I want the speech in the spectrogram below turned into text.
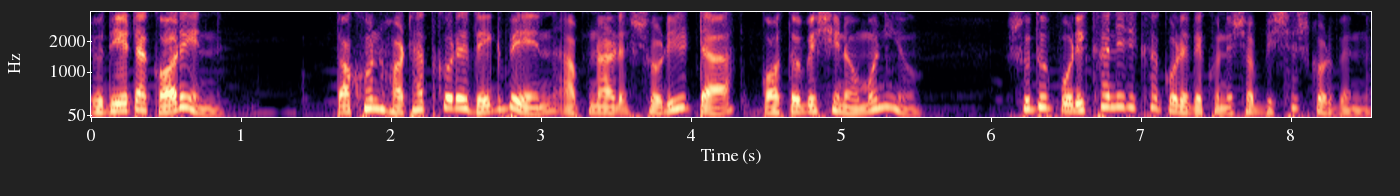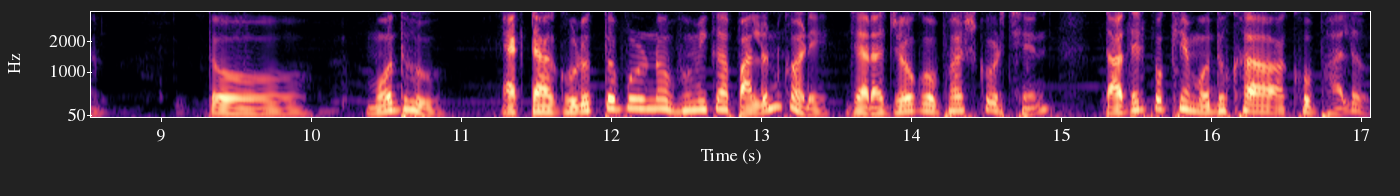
যদি এটা করেন, তখন হঠাৎ করে দেখবেন আপনার শরীরটা কত বেশি নমনীয়। শুধু পরীক্ষা নিরীক্ষা করে দেখুন, এসব বিশ্বাস করবেন না। তো, মধু একটা গুরুত্বপূর্ণ ভূমিকা পালন করে। যারা যোগ অভ্যাস করছেন, তাদের পক্ষে মধু খাওয়া খুব ভালো।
